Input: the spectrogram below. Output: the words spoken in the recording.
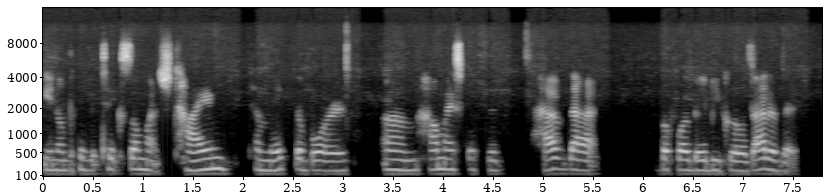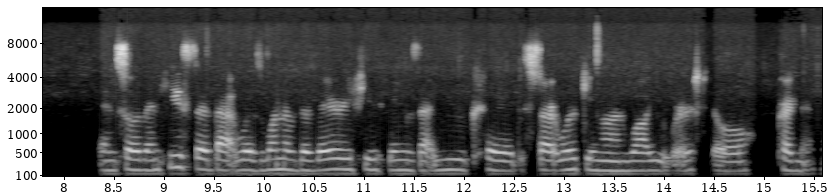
You know, because it takes so much time to make the board. Um, how am I supposed to have that before baby grows out of it? And so then he said that was one of the very few things that you could start working on while you were still pregnant.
